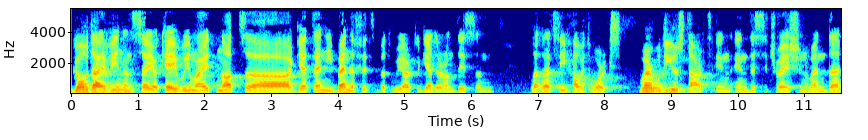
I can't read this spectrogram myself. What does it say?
go dive in and say, okay, we might not uh, get any benefits, but we are together on this and let, us see how it works. Where would you start in, in this situation when the,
